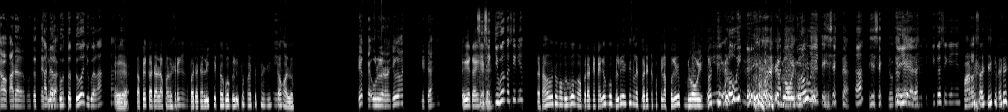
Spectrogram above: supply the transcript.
oh kadal buntutnya kadal dua buntut dua juga langka tuh. iya tapi kadang yang paling sering yang badannya licin tuh gue geli tuh itu anjing Iya. tau gak lu dia kayak ular juga kan lidahnya iya kayaknya Sisik juga gak sih dia? gak tau tuh mau gue gak berani megang gue geli anjing ngeliat badannya mengkilap begitu glowing banget Iya, glowing dah. iya. Glowing, Kadal glowing. glowing. Iya, sisik dah Hah? sisik juga Iya, sisik juga sih kayaknya. males anjing ngeliatnya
